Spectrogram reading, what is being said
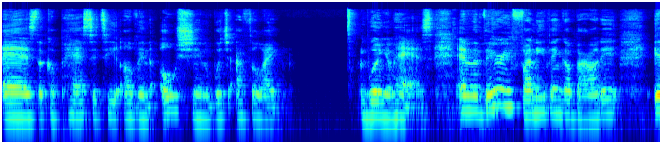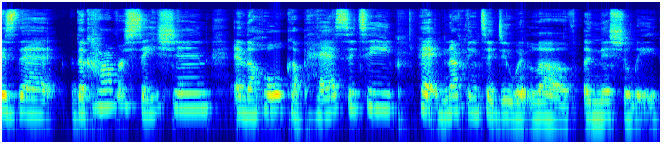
as the capacity of an ocean which i feel like William has. And the very funny thing about it is that the conversation and the whole capacity had nothing to do with love initially.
